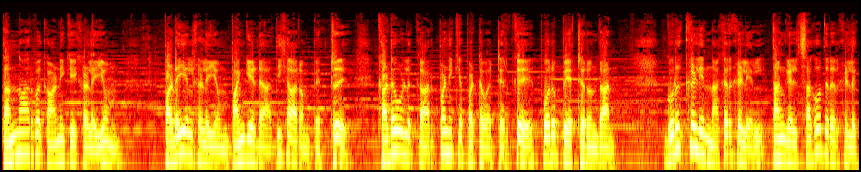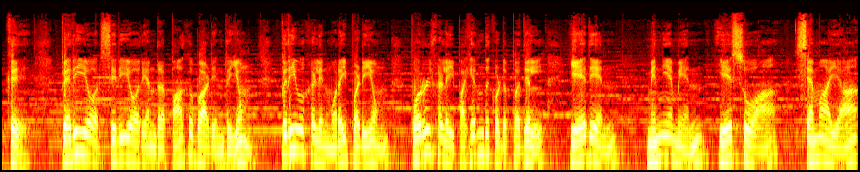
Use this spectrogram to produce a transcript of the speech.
தன்னார்வ காணிக்கைகளையும் படையல்களையும் பங்கிட அதிகாரம் பெற்று கடவுளுக்கு அர்ப்பணிக்கப்பட்டவற்றிற்கு பொறுப்பேற்றிருந்தான். குருக்களின் நகர்களில் தங்கள் சகோதரர்களுக்கு பெரியோர் சிறியோர் என்ற பாகுபாடின்றியும் பிரிவுகளின் முறைப்படியும் பொருள்களை பகிர்ந்து கொடுப்பதில் ஏதேன் மின்யமேன் ஏசுவா செமாயா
